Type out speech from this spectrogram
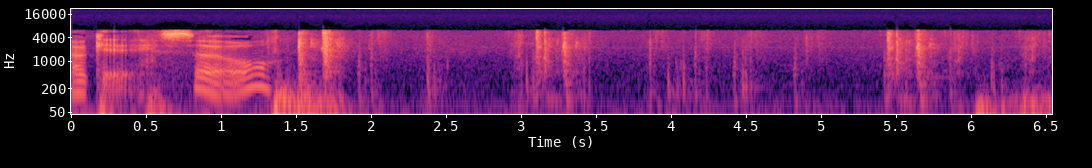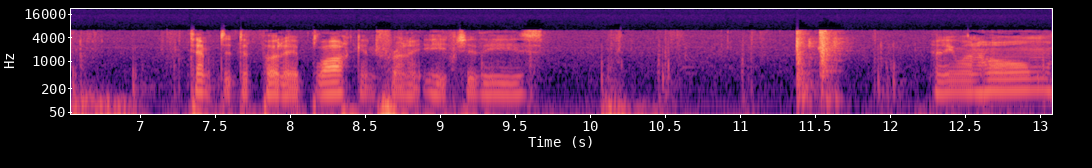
Okay, so... Tempted to put a block in front of each of these. Anyone home?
